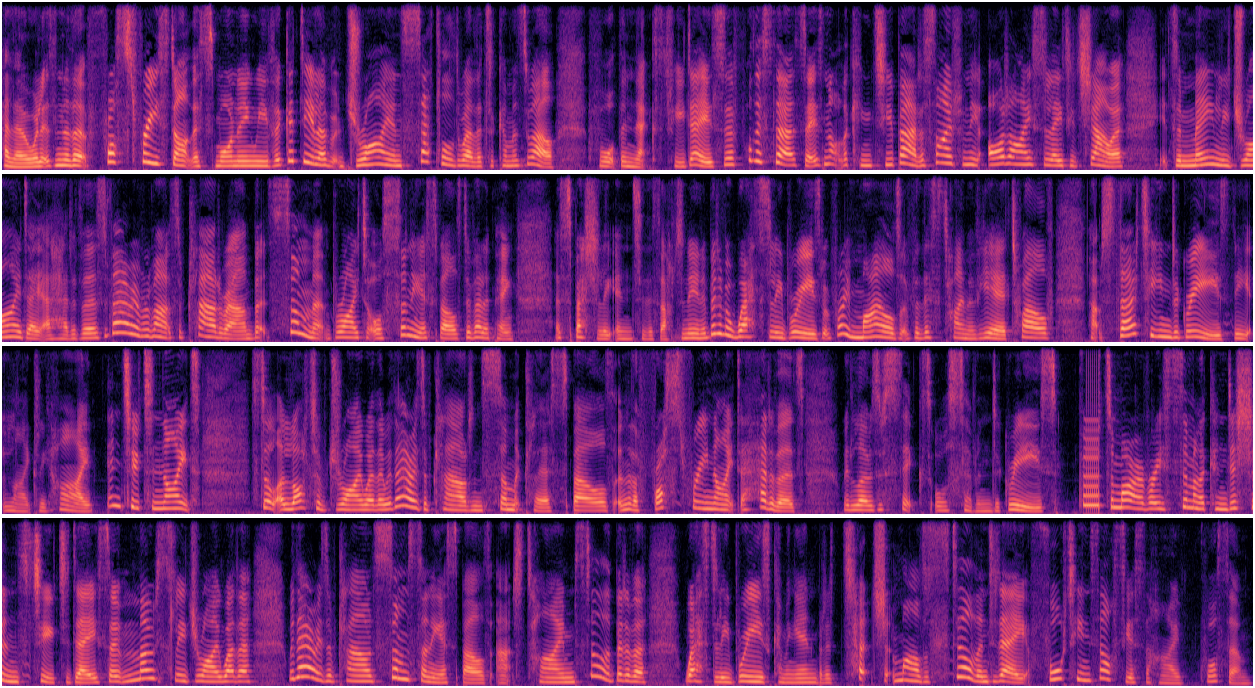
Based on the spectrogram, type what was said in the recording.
Hello, well it's another frost-free start this morning. We've a good deal of dry and settled weather to come as well for the next few days. So for this Thursday, it's not looking too bad. Aside from the odd isolated shower, it's a mainly dry day ahead of us. Variable amounts of cloud around, but some brighter or sunnier spells developing, especially into this afternoon. A bit of a westerly breeze, but very mild for this time of year. 12, perhaps 13 degrees, the likely high. Into tonight, Still a lot of dry weather with areas of cloud and some clear spells. Another frost-free night ahead of us with lows of 6 or 7 degrees. For tomorrow, very similar conditions to today, so mostly dry weather with areas of cloud, some sunnier spells at times. Still a bit of a westerly breeze coming in, but a touch milder still than today, 14 Celsius the high for some.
